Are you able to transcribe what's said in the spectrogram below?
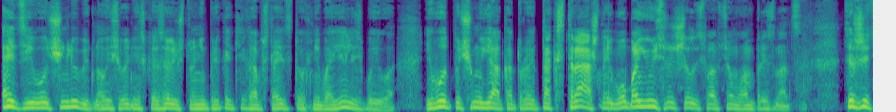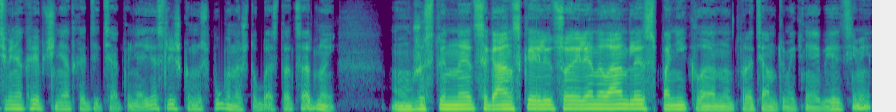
Эдди его очень любит, но вы сегодня сказали, что ни при каких обстоятельствах не боялись бы его. И вот почему я, которая так страшно его боюсь, решилась во всем вам признаться. Держите меня крепче, не отходите от меня. Я слишком испугана, чтобы остаться одной». Мужественное цыганское лицо Елены Ландлес поникло над протянутыми к ней объятиями,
